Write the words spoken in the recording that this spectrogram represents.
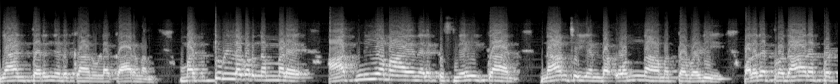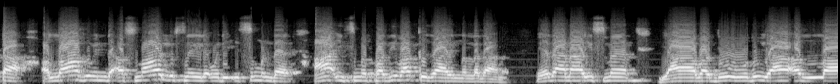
ഞാൻ തെരഞ്ഞെടുക്കാനുള്ള കാരണം മറ്റുള്ളവർ നമ്മളെ ആത്മീയമായ നിലയ്ക്ക് സ്നേഹിക്കാൻ നാം ചെയ്യേണ്ട ഒന്നാമത്തെ വഴി വളരെ പ്രധാനപ്പെട്ട അള്ളാഹുവിന്റെ അസ്മാഉൽ ഹുസ്നയിലെ ഒരു ഇസ്മുണ്ട്. ആ ഇസ്മ പതിവാക്കുക എന്നുള്ളതാണ്. ഏതാണ് ആ ഇസ്മ? യാ വദൂദു യാ അല്ലാ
